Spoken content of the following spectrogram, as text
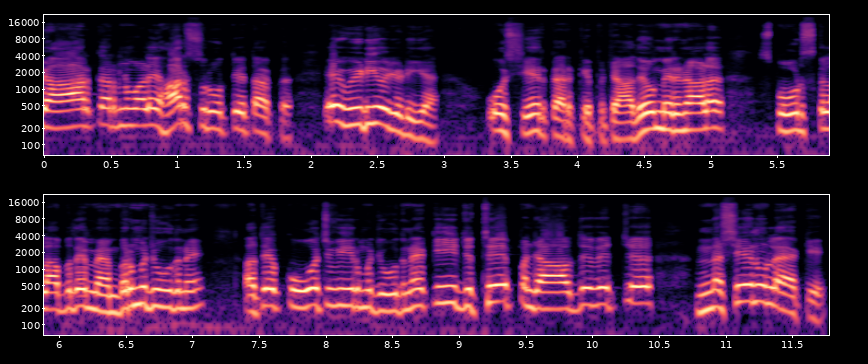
ਪਿਆਰ ਕਰਨ ਵਾਲੇ ਹਰ ਸਰੋਤੇ ਤੱਕ ਇਹ ਵੀਡੀਓ ਜਿਹੜੀ ਹੈ ਉਹ ਸ਼ੇਅਰ ਕਰਕੇ ਪਹੁੰਚਾ ਦਿਓ। ਮੇਰੇ ਨਾਲ ਸਪੋਰਟਸ ਕਲੱਬ ਦੇ ਮੈਂਬਰ ਮੌਜੂਦ ਨੇ ਅਤੇ ਕੋਚ ਵੀਰ ਮੌਜੂਦ ਨੇ ਕਿ ਜਿੱਥੇ ਪੰਜਾਬ ਦੇ ਵਿੱਚ ਨਸ਼ੇ ਨੂੰ ਲੈ ਕੇ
